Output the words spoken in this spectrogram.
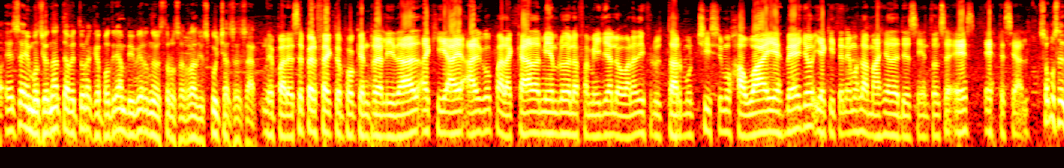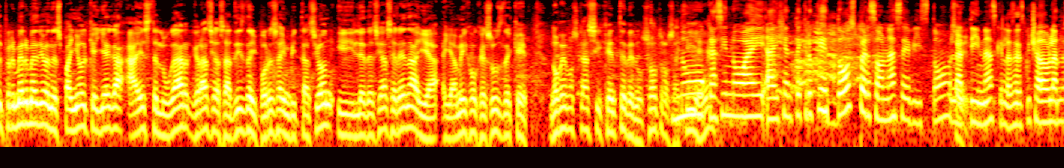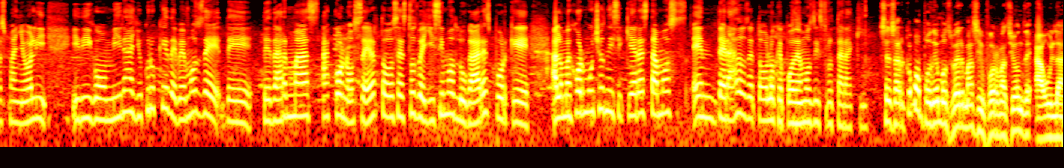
esa, emocionante aventura que podrían vivir nuestros radioescuchas, César? Me parece perfecto porque en realidad aquí hay algo para cada miembro de la familia. Lo van a disfrutar muchísimo. Hawái es bello y aquí tenemos la magia de Disney. Entonces, es especial. Somos el primer medio en español que llega a este lugar, gracias a Disney por esa invitación. Y le decía a Serena y a, mi hijo Jesús de que no vemos casi gente de nosotros aquí. No, ¿eh? casi no hay, hay gente, creo que dos personas he visto latinas que las he escuchado hablando español y, y digo, mira, yo creo que debemos de, de, de dar más a conocer todos estos bellísimos lugares porque a lo mejor muchos ni siquiera estamos enterados de todo lo que podemos disfrutar aquí. César, ¿cómo podemos ver más información de Aula?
